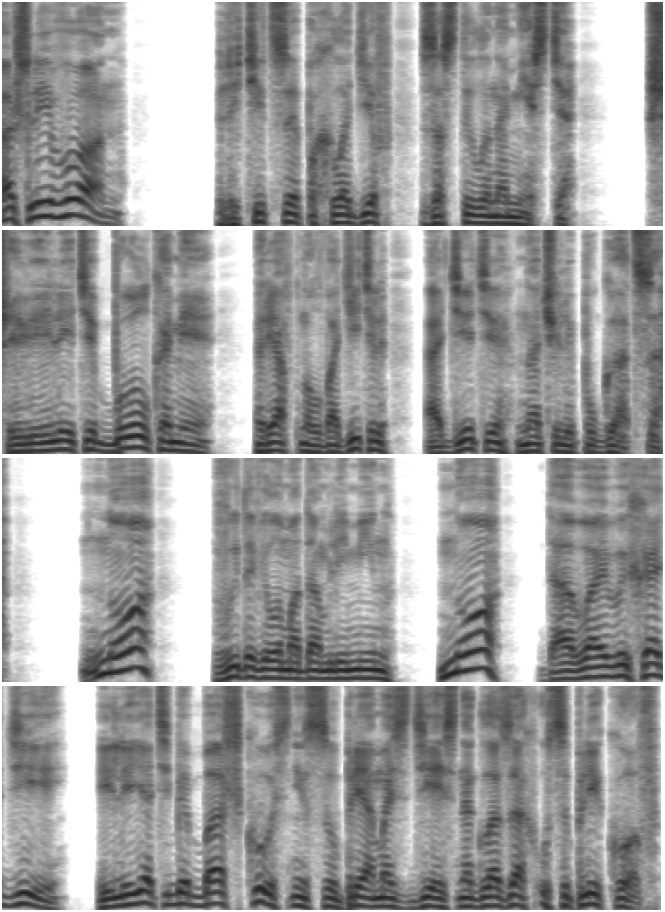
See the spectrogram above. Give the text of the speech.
пошли вон!» Летиция, похолодев, застыла на месте. «Шевелите булками!» — рявкнул водитель, а дети начали пугаться. «Но!» — выдавила мадам Лемин. «Но! Давай выходи, или я тебе башку снесу прямо здесь, на глазах у сопляков!»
